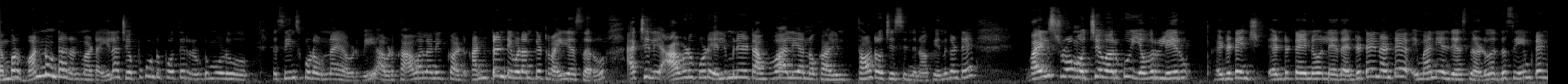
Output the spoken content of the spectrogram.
నెంబర్ వన్ ఉంటారనమాట ఇలా చెప్పుకుంటూ పోతే రెండు మూడు సీన్స్ కూడా ఉన్నాయి ఆవిడవి. ఆవిడ కావాలని కంటెంట్ ఇవ్వడానికి ట్రై చేస్తారు యాక్చువల్లీ ఆవిడ కూడా ఎలిమినేట్ అవ్వాలి అని ఒక థాట్ వచ్చేసింది నాకు. ఎందుకంటే వైల్డ్ స్ట్రోమ్ వచ్చే వరకు ఎవరు లేరు. ఎంటర్టైన్ ఎంటర్టైన్ లేదా ఎంటర్టైన్ అంటే ఇమానియల్ చేస్తున్నాడు. అట్ ద సేమ్ టైం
